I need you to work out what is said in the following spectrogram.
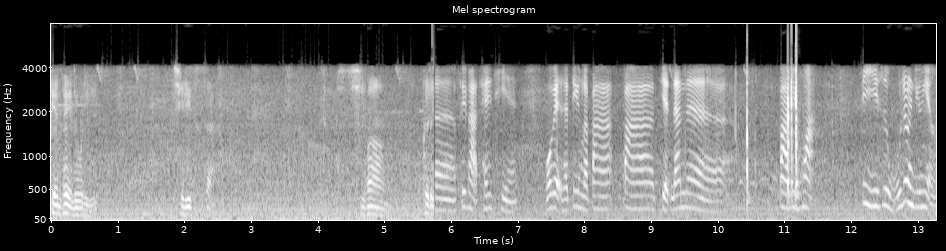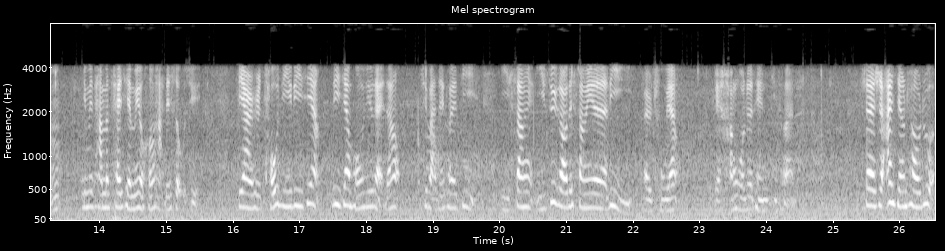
颠沛流离，妻离子散。希望各。呃，非法拆迁，我给他定了八八简单的八句话。第一是无证经营，因为他们拆迁没有合法的手续；第二是投机立项，立项棚户区改造，去把这块地以商以最高的商业利益而出让给韩国乐天集团；再是暗箱操作，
